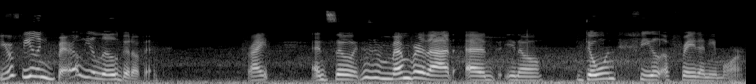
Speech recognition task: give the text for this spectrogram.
You're feeling barely a little bit of it, right? And so just remember that and, you know, don't feel afraid anymore.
